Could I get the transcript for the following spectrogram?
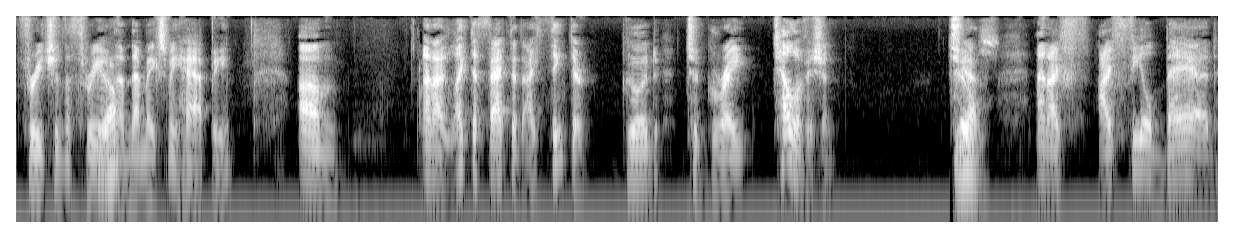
for each of the three Yep. of them. That makes me happy. Um, and I like the fact that I think they're good to great television too. Yes. And I, f- I feel bad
